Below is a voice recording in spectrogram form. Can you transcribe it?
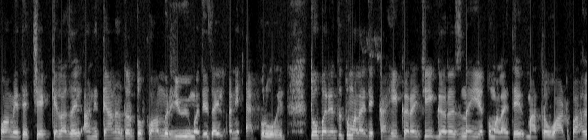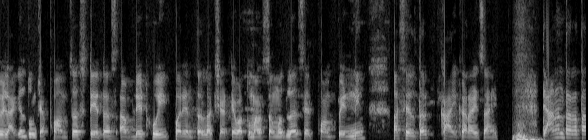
फॉर्म येथे चेक केला जाईल आणि त्यानंतर तो फॉर्म रिव्ह्यू मध्ये जाईल आणि अप्रूव्ह होईल. तोपर्यंत तुम्हाला इथे काही करायची गरज नाहीये. तुम्हाला इथे मात्र वाट पाहावी लागेल. तुमच्या फॉर्मचं स्टेटस अपडेट होईपर्यंत लक्षात ठेवा. तुम्हाला समजलं असेल फॉर्म पेंडिंग असेल तर काय करायचं आहे? त्यानंतर आता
